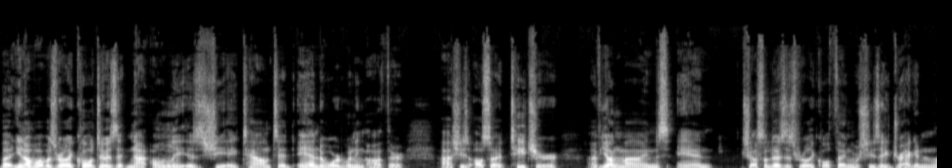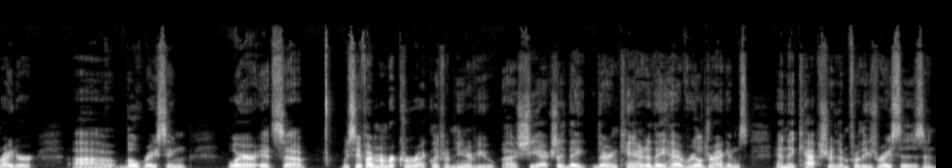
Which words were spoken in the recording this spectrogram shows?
But you know what was really cool too is that not only is she a talented and award-winning author, uh, she's also a teacher of young minds, and she also does this really cool thing where she's a dragon rider, uh, boat racing, where it's. Uh, let me see if I remember correctly from the interview. Uh, she actually they they're in Canada. They have real dragons, and they capture them for these races, and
